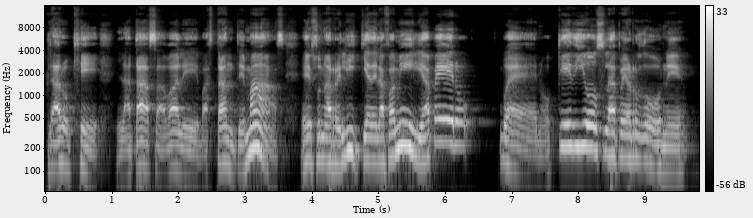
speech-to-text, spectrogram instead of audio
Claro que la taza vale bastante más. Es una reliquia de la familia, pero... Bueno, que Dios la perdone.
